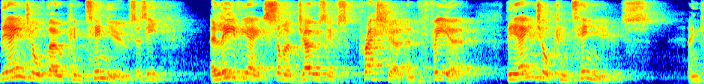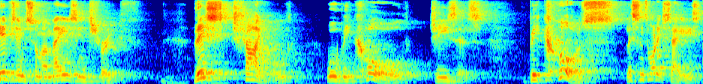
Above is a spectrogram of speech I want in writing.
The angel, though, continues as he alleviates some of Joseph's pressure and fear the angel continues and gives him some amazing truth. This child will be called Jesus because, listen to what it says,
